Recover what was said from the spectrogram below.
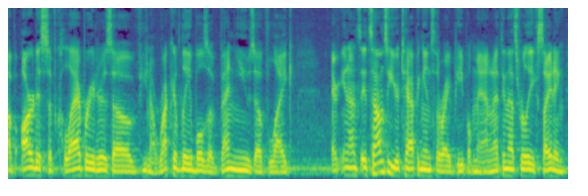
of artists, of collaborators, of you know record labels, of venues, of like. You know, it sounds like you're tapping into the right people, man, and I think that's really exciting.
